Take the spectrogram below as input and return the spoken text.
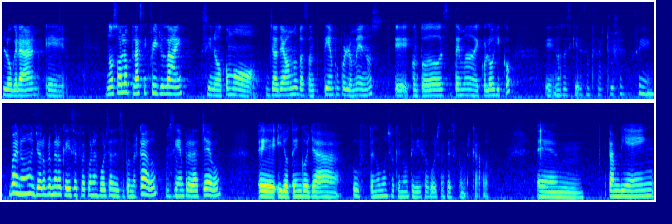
lograr eh, no solo Plastic Free July, sino como ya llevamos bastante tiempo por lo menos eh, con todo este tema ecológico. Eh, no sé si quieres empezar tú. Sí, bueno, yo lo primero que hice fue con las bolsas del supermercado, siempre las llevo eh, y yo tengo ya, uff, tengo mucho que no utilizo bolsas del supermercado. Em, también,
